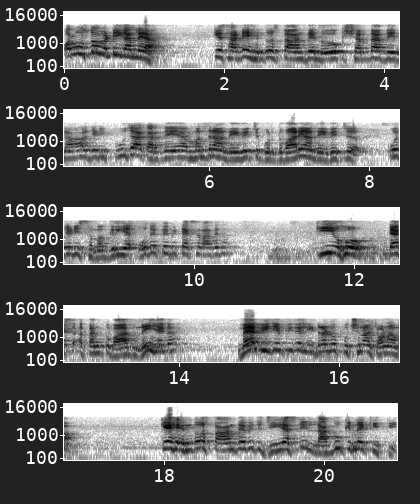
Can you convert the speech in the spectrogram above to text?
ਔਰ ਉਸ ਤੋਂ ਵੱਡੀ ਗੱਲ ਆ ਕਿ ਸਾਡੇ ਹਿੰਦੁਸਤਾਨ ਦੇ ਲੋਕ ਸ਼ਰਧਾ ਦੇ ਨਾਲ ਜਿਹੜੀ ਪੂਜਾ ਕਰਦੇ ਆ, ਮੰਦਰਾਂ ਦੇ ਵਿੱਚ, ਗੁਰਦੁਆਰਿਆਂ ਦੇ ਵਿੱਚ ਉਹ ਜਿਹੜੀ ਸਮੱਗਰੀ ਹੈ, ਉਹਦੇ ਤੇ ਵੀ ਟੈਕਸ ਲਾ ਦੇਣਾ। ਕੀ ਉਹ ਟੈਕਸ ਆਤੰਕਵਾਦ ਨਹੀਂ ਹੈਗਾ? ਮੈਂ ਬੀਜੇਪੀ ਦੇ ਲੀਡਰਾਂ ਨੂੰ ਪੁੱਛਣਾ ਚਾਹਣਾ ਵਾਂ ਕਿ ਹਿੰਦੁਸਤਾਨ ਦੇ ਵਿੱਚ ਜੀਐਸਟੀ ਲਾਗੂ ਕਿੰਨੇ ਕੀਤੀ?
